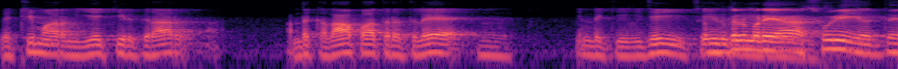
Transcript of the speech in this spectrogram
வெற்றிமாறன் இயக்கியிருக்கிறார். அந்த கதாபாத்திரத்தில் இன்றைக்கு விஜய் செய்து முதல் முறையா சூரி வந்து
